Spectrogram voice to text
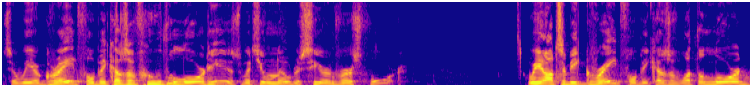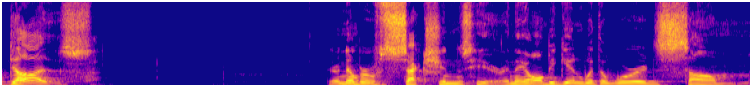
So we are grateful because of who the Lord is, which you'll notice here in verse 4. We ought to be grateful because of what the Lord does. There are a number of sections here, and they all begin with the word some.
